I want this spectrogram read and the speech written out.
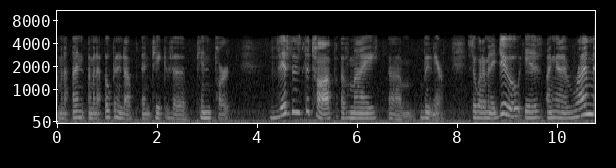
I'm going to I'm going to open it up and take the pin part. This is the top of my um, boutonniere. So what I'm going to do is I'm going to run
